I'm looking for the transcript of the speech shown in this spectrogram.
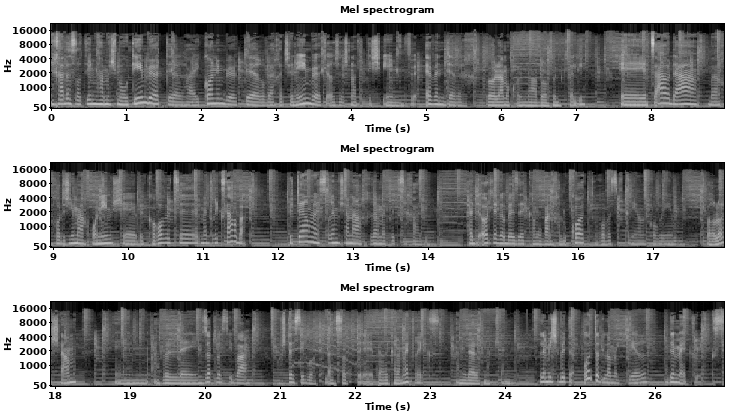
אחד הסרטים המשמעותיים ביותר, האייקוניים ביותר והחדשניים ביותר של שנות ה-90 ואבן דרך בעולם הקולנוע באופן כללי, אה, יצאה הודעה בחודשים האחרונים שבקרוב יצא מטריקס 4, יותר מ-20 שנה אחרי מטריקס 1. הדעות לגבי זה כמובן חלוקות, רוב השחקנים המקוריים כבר לא שם, אה, אבל אה, אם זאת לא סיבה, או שתי סיבות לעשות אה, פרק על המטריקס, אני לא יודעת מה כן. למי שבטעות עוד לא מכיר, The Matrix,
